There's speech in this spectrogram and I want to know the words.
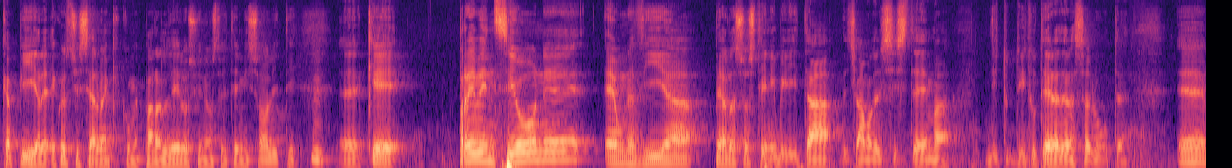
capire, e questo ci serve anche come parallelo sui nostri temi soliti, mm. eh, che prevenzione è una via per la sostenibilità diciamo, del sistema di, di, tutela della salute. Eh,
